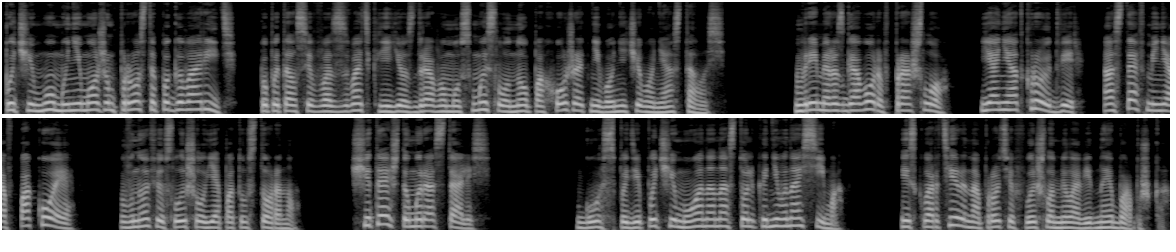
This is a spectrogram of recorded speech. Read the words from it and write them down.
«Почему мы не можем просто поговорить?» Попытался воззвать к ее здравому смыслу, но, похоже, от него ничего не осталось. Время разговоров прошло. Я не открою дверь. Оставь меня в покое. Вновь услышал я по ту сторону. «Считай, что мы расстались». Господи, почему она настолько невыносима? Из квартиры напротив вышла миловидная бабушка.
